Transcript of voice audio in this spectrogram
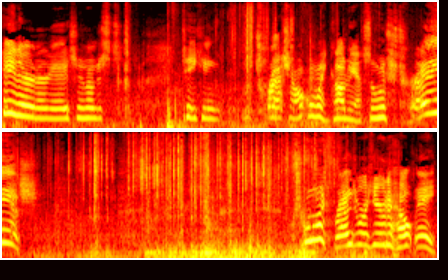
Hey there, Nerd Nation. I'm just taking the trash out. Oh my god, we have so much trash. Wish one of my friends were here to help me.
